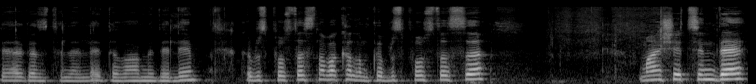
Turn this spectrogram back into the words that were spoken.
Diğer gazetelerle devam edelim. Kıbrıs Postası'na bakalım. Kıbrıs Postası manşetinde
